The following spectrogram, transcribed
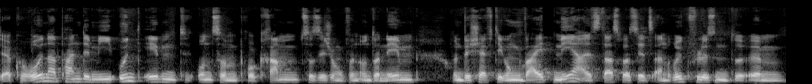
der Corona-Pandemie und eben unserem Programm zur Sicherung von Unternehmen und Beschäftigung weit mehr als das, was jetzt an Rückflüssen ähm,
